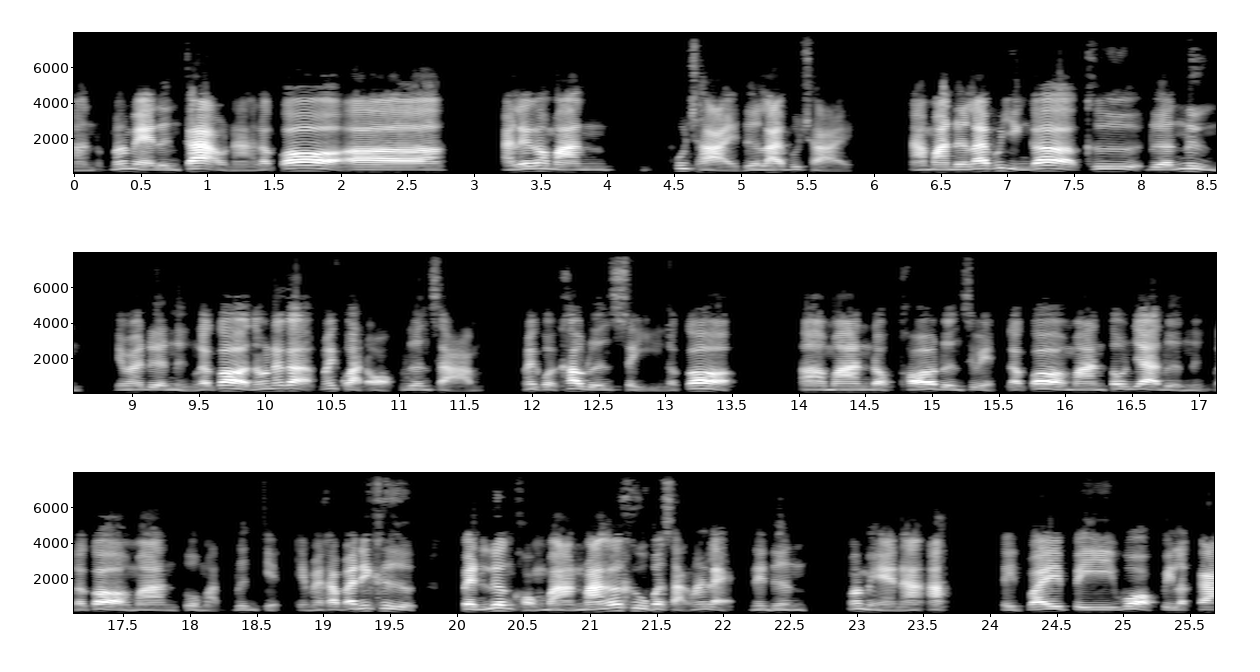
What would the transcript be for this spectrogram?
ามะแม่เดือนเก้านะ แล้วก็อ่าอันเรียกว่ามันผู้ชายเดือนร้ายผู้ชายนะมาเดือนร้ายผู้หญิงก็คือเดือนหนึ่งใช่ไหมเดือนหนึ่งแล้วก็นอกนั้นก็ไม่กวาดออกเดือนสามไม่กวาดเข้าเดือนสี่แล้วก็อ่ามารดอกท้อเดือนสิบเอ็ดแล้วก็มารต้นหญ้าเดือนหนึ่งแล้วก็มารตัวหมัดเดือนเจ็ดเห็นไหมครับ อันนี้คือเป็นเรื่องของมารมาก็คืออุปสรรคนั่นแหละ ในเดือนมะแม่นะอะติดไว้ปีวอกปีละกา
